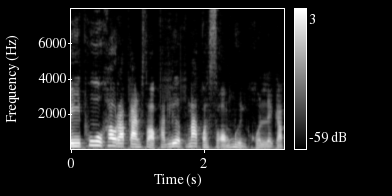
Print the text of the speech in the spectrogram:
มีผู้เข้ารับการสอบคัดเลือกมากกว่า 20,000 คนเลยครับ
